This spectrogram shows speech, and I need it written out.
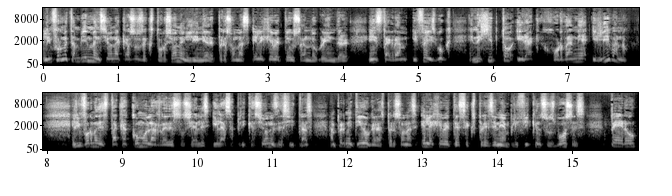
El informe también menciona casos de extorsión en línea de personas LGBT usando Grindr, Instagram y Facebook en Egipto, Irak, Jordania y Líbano. El informe destaca cómo las redes sociales y las aplicaciones de citas han permitido que las personas LGBT se expresen y amplifiquen sus voces, pero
